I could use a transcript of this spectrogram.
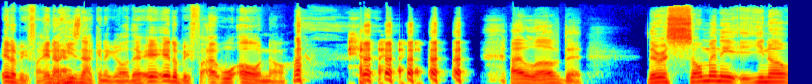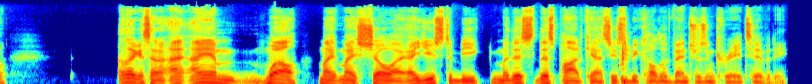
it'll be fine. You know, yeah. he's not going to go there. It, will be fine. Oh no, I loved it. There was so many, you know, like I said, I, I am well. My my show, I, I used to be this this podcast used to be called Adventures in Creativity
